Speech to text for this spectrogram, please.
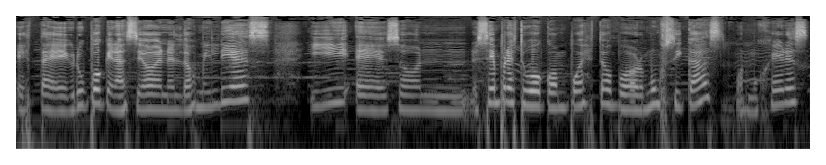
este grupo que nació en el 2010 y eh, son siempre estuvo compuesto por músicas, por mujeres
